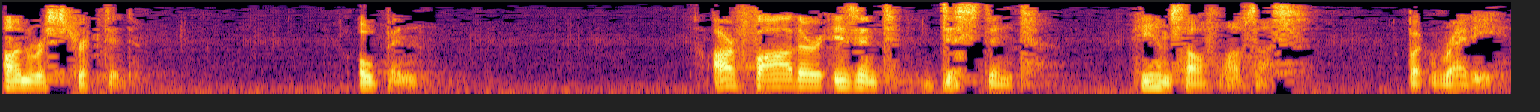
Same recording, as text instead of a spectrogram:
Unrestricted. Open. Our Father isn't distant. He Himself loves us, but ready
